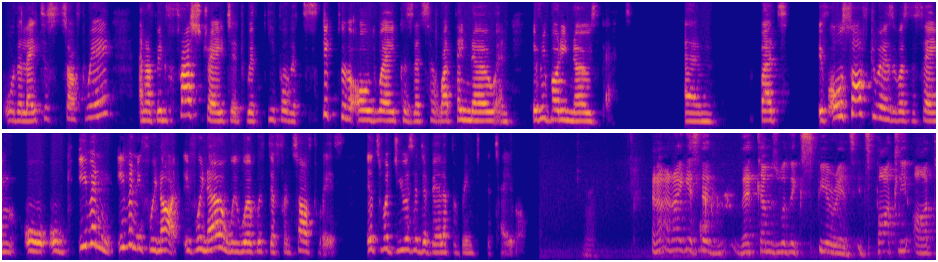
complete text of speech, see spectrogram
or the latest software. And I've been frustrated with people that stick to the old way because that's what they know and everybody knows that. Um, but if all softwares was the same, or, or even even if we're not, if we know we work with different softwares, it's what you as a developer bring to the table. And, and I guess that that comes with experience. It's partly art,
